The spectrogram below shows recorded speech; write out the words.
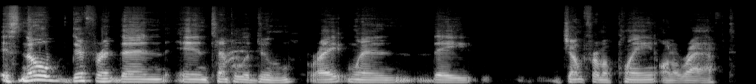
it's no different than in Temple of Doom, right? When they jump from a plane on a raft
